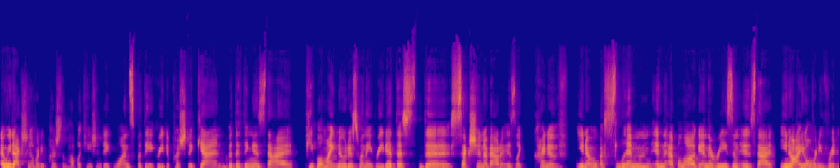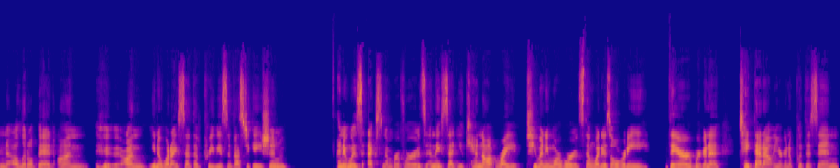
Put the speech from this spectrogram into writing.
And we'd actually already pushed the publication date once, but they agreed to push it again. But the thing is that people might notice when they read it, this, the section about it is like kind of, you know, a slim in the epilogue. And the reason is that, you know, I'd already written a little bit on, on, you know, what I said, the previous investigation and it was X number of words. And they said, you cannot write too many more words than what is already there. We're going to take that out and you're going to put this in.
